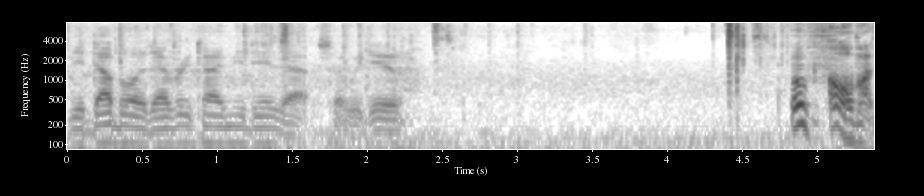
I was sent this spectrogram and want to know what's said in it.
You double it every time you do that, so we do. Oof. Oh my,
